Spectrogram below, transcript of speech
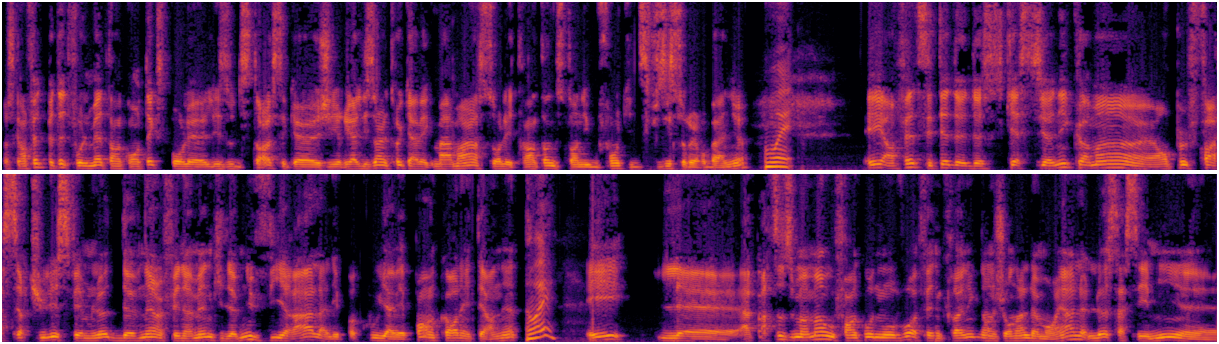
parce qu'en fait, peut-être faut le mettre en contexte pour les auditeurs, c'est que j'ai réalisé un truc avec ma mère sur les 30 ans du temps des bouffons qui est diffusé sur Urbania. Ouais. Et en fait, c'était de, se questionner comment euh, on peut faire circuler ce film-là, devenir un phénomène qui est devenu viral à l'époque où il n'y avait pas encore d'Internet. Ouais. Et le, à partir du moment où Franco de Nouveau a fait une chronique dans le journal de Montréal, là, ça s'est mis, euh,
